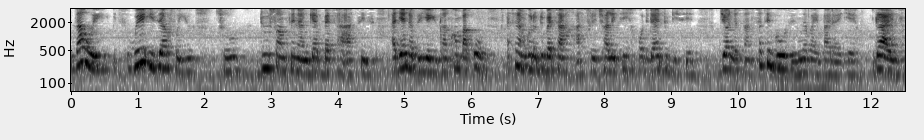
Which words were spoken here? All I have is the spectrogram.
That way, it's way easier for you to do something and get better at it. At the end of the year, you can come back, oh, I said I'm going to do better at spirituality. What did I do this year? Do you understand? Setting goals is never a bad idea. Guys,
